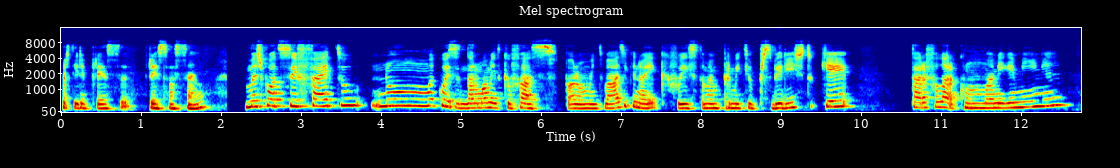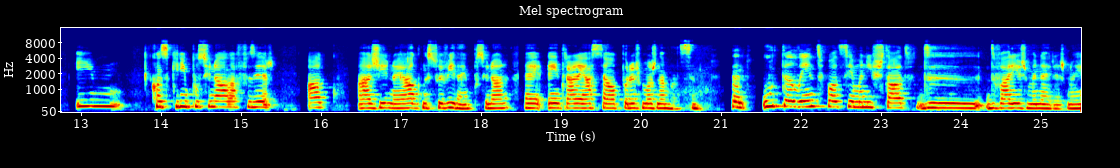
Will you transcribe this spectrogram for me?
partirem para essa, para essa ação. Mas pode ser feito numa coisa normalmente que eu faço de forma muito básica, não é? Que foi isso que também me permitiu perceber isto, que é estar a falar com uma amiga minha e conseguir impulsioná-la a fazer algo a agir, não é? Algo na sua vida, a impulsionar, a, a entrar em ação, a pôr as mãos na massa. Portanto, o talento pode ser manifestado de, de várias maneiras, não é?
